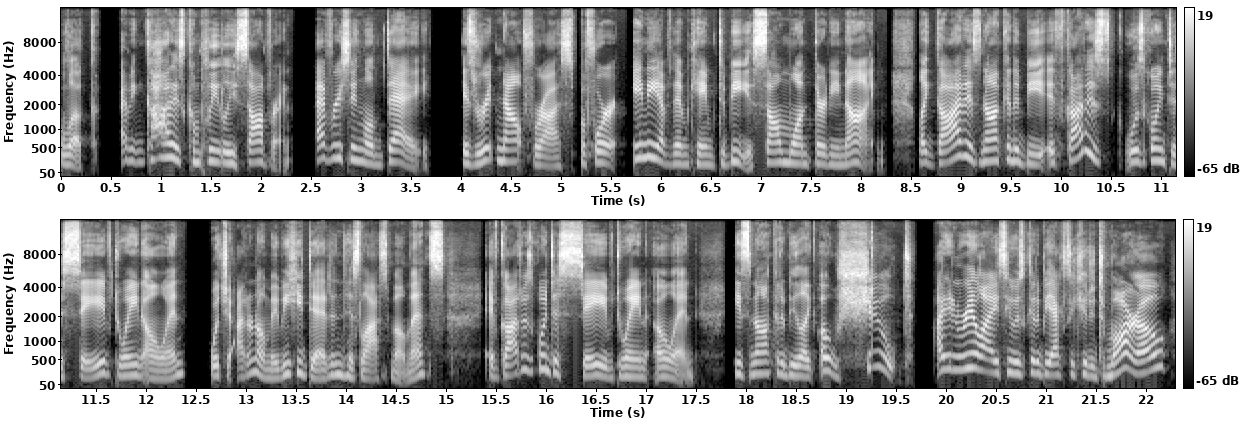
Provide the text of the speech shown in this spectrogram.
Look, I mean, God is completely sovereign. Every single day is written out for us before any of them came to be. Psalm 139. Like God is not going to be if God is was going to save Duane Owen, which I don't know, maybe he did in his last moments. If God was going to save Duane Owen, he's not going to be like, "Oh shoot, I didn't realize he was going to be executed tomorrow."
